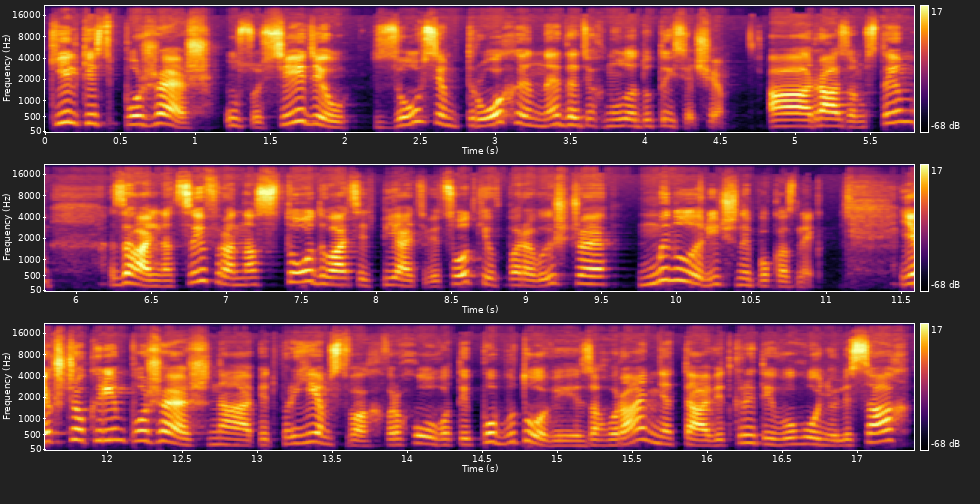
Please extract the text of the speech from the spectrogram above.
кількість пожеж у сусідів зовсім трохи не дотягнула до тисячі. А разом з тим загальна цифра на 125% перевищує минулорічний показник. Якщо крім пожеж на підприємствах враховувати побутові загорання та відкритий вогонь у лісах,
